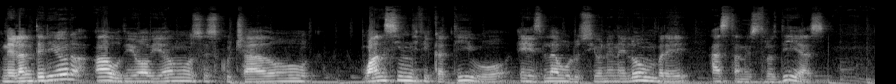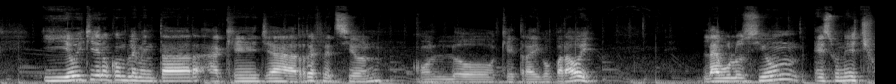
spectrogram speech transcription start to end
En el anterior audio habíamos escuchado cuán significativo es la evolución en el hombre hasta nuestros días. Y hoy quiero complementar aquella reflexión con lo que traigo para hoy. La evolución es un hecho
